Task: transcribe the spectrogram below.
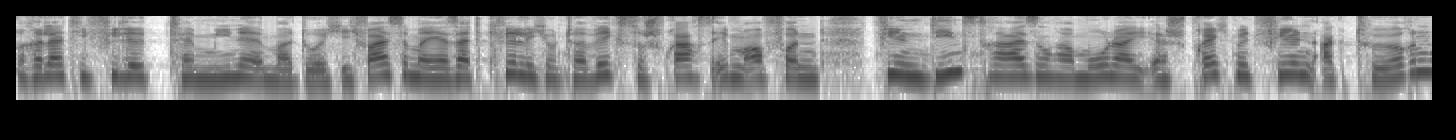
relativ viele Termine immer durch. Ich weiß immer, ihr seid quirlig unterwegs. Du sprachst eben auch von vielen Dienstreisen, Ramona. Ihr sprecht mit vielen Akteuren.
